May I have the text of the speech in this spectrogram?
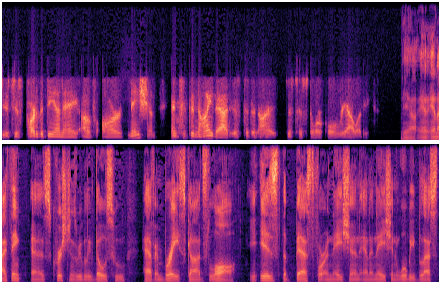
it's just part of the DNA of our nation. And to deny that is to deny just historical reality. Yeah, and, and I think as Christians, we believe those who have embraced God's law is the best for a nation, and a nation will be blessed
